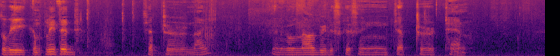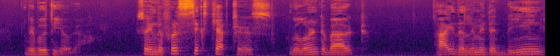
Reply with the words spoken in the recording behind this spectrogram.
So we completed chapter 9 and we will now be discussing chapter 10, Vibhuti Yoga. So in the first six chapters, we learned about I, the limited being,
